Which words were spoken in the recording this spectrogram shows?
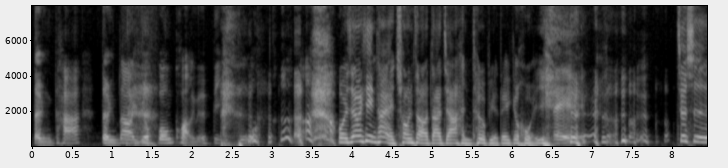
等他，等到一个疯狂的地步。我相信他也创造了大家很特别的一个回忆。欸、就是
